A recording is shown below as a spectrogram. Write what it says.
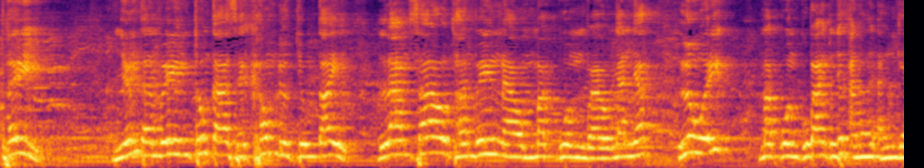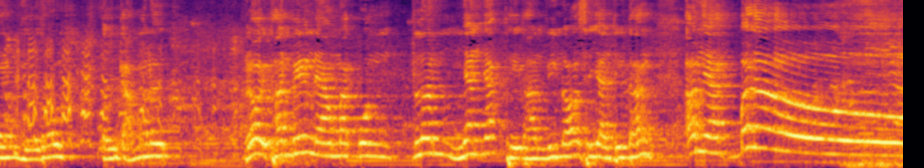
thì những thành viên chúng ta sẽ không được dùng tay. Làm sao thành viên nào mặc quần vào nhanh nhất? Lưu ý, mặc quần của ban tổ chức. Anh ơi, anh gian vừa thôi, tự trọng anh ơi. Rồi, thành viên nào mặc quần lên nhanh nhất thì thành viên đó sẽ giành chiến thắng. Âm nhạc bắt đầu!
